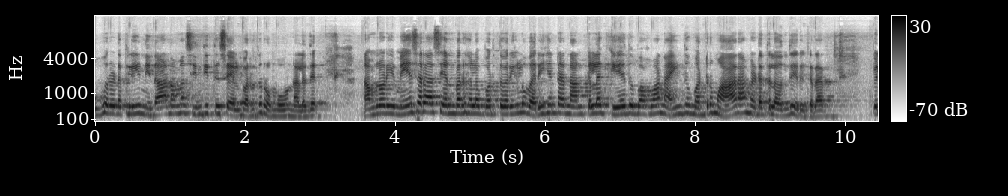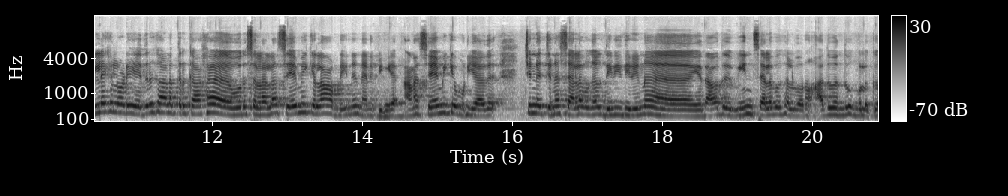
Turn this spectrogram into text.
ஒவ்வொரு இடத்துலையும் நிதானமாக சிந்தித்து செயல்படுறது ரொம்பவும் நல்லது. நம்மளுடைய மேசராசி அன்பர்களை பொறுத்தவரையிலும் வருகின்ற நாட்களில் கேது பகவான் ஐந்து மற்றும் ஆறாம் இடத்துல வந்து இருக்கிறார். பிள்ளைகளுடைய எதிர்காலத்திற்காக ஒரு சிலர்லாம் சேமிக்கலாம் அப்படின்னு நினைப்பீங்க. ஆனால் சேமிக்க முடியாது. சின்ன சின்ன செலவுகள் திடீர் திடீர்னு ஏதாவது வீண் செலவுகள் வரும். அது வந்து உங்களுக்கு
